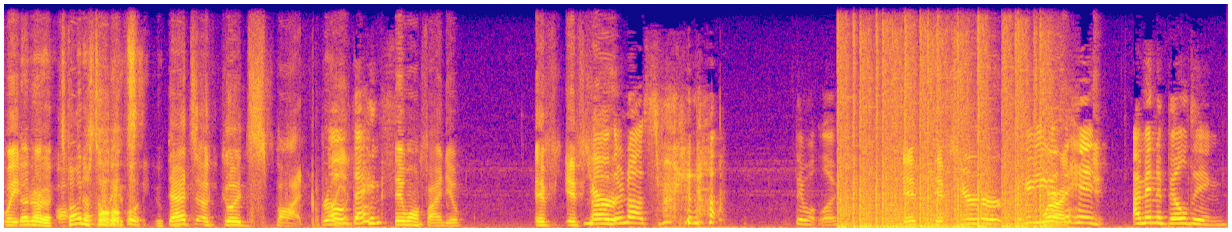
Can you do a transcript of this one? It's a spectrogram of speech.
Wait, No, no, no, are- it's fine if somebody oh, can see you. That's a good spot. Oh, thanks. They won't find you. If if you're No, they're not smart enough. They won't look. if if you're I'll give you where guys a I- hint. I'm in a building.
